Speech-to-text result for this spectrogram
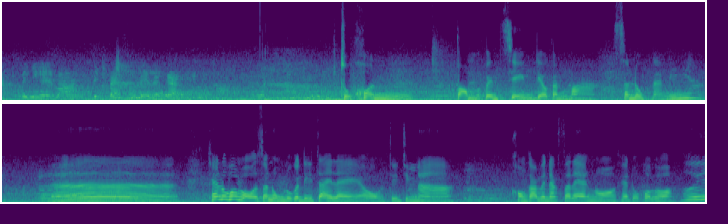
อะเป็นยังไงบ้างฟีดแบ็กของเลยแล้วกันทุกคนตอบมาเป็นเสียงเดียวกันว่าสนุกนะเนี่ยอ่าแค่ทุกคนบอกว่าสนุกหนูก็ดีใจแล้ว จริง ๆ นะ อืมของการเป็นนักแสดงเนาะแค่ทุกคนบอกว่าเฮ้ย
